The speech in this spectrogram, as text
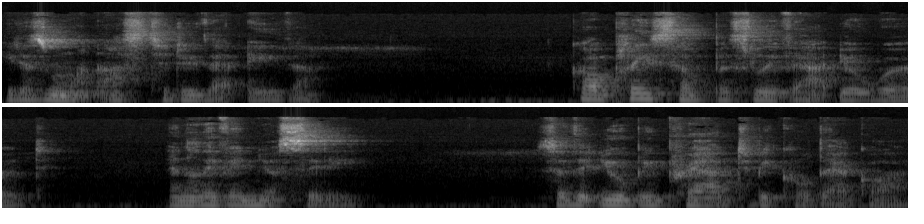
He doesn't want us to do that either. God, please help us live out your word and live in your city so that you'll be proud to be called our God.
